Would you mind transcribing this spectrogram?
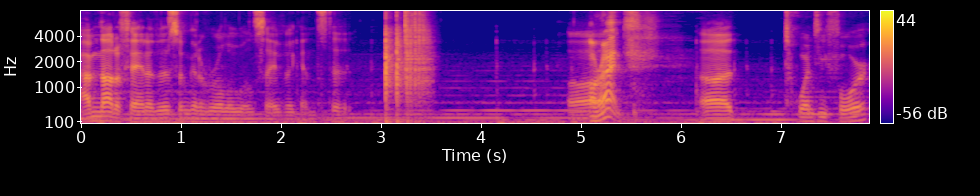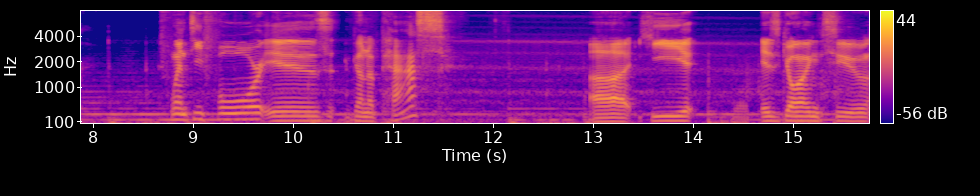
I'm not a fan of this. I'm gonna roll a will save against it. Uh, All right. Uh, 24. 24 is gonna pass. Uh, he is going to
